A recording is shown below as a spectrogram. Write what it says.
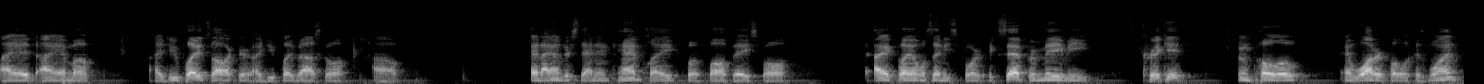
I I am a I do play soccer. I do play basketball. Uh, and I understand and can play football, baseball. I play almost any sport except for maybe cricket and polo and water polo. Because one,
